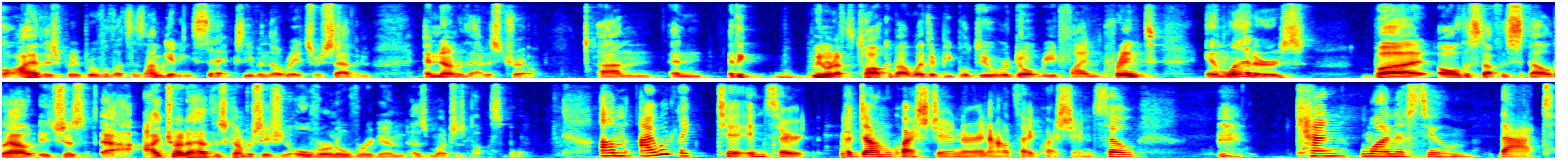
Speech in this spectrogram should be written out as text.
oh, I have this pre-approval that says I'm getting six, even though rates are seven, and none of that is true. Um, and I think we don't have to talk about whether people do or don't read fine print in letters, but all the stuff is spelled out. It's just I, I try to have this conversation over and over again as much as possible. Um, I would like to insert a dumb question or an outside question. So, can one assume that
